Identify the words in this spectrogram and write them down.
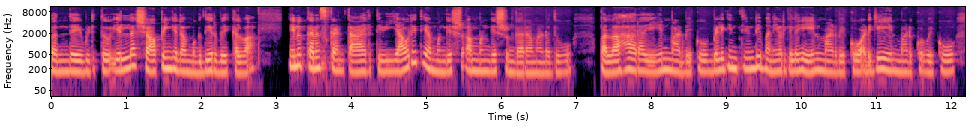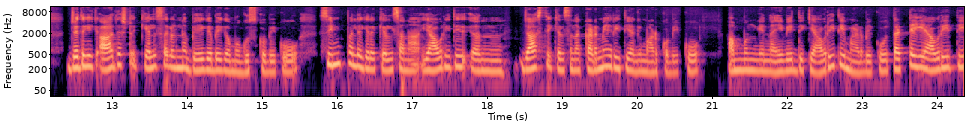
ಬಂದೇ ಬಿಡ್ತು. ಎಲ್ಲ ಶಾಪಿಂಗ್ ಎಲ್ಲ ಮುಗ್ದಿರ್ಬೇಕಲ್ವಾ? ಏನು ಕನಸು ಕಾಣ್ತಾ ಇರ್ತೀವಿ. ಯಾವ ರೀತಿ ಅಮ್ಮಂಗೆ ಅಮ್ಮಂಗೆ ಶೃಂಗಾರ ಮಾಡೋದು? ಫಲಾಹಾರ ಏನು ಮಾಡಬೇಕು? ಬೆಳಗಿನ ತಿಂಡಿ ಮನೆಯವ್ರಿಗೆಲ್ಲ ಏನು ಮಾಡಬೇಕು? ಅಡುಗೆ ಏನು ಮಾಡ್ಕೋಬೇಕು? ಜೊತೆಗೆ ಆದಷ್ಟು ಕೆಲಸಗಳನ್ನ ಬೇಗ ಬೇಗ ಮುಗಿಸ್ಕೋಬೇಕು. ಸಿಂಪಲ್ಲಾಗಿರೋ ಕೆಲಸನ ಯಾವ ರೀತಿ ಜಾಸ್ತಿ ಕೆಲಸನ ಕಡಿಮೆ ರೀತಿಯಾಗಿ ಮಾಡ್ಕೋಬೇಕು? ಅಮ್ಮನಿಗೆ ನೈವೇದ್ಯಕ್ಕೆ ಯಾವ ರೀತಿ ಮಾಡಬೇಕು, ತಟ್ಟೆಗೆ ಯಾವ ರೀತಿ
